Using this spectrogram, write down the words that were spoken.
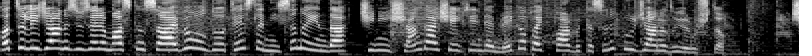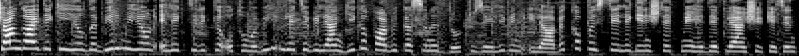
Hatırlayacağınız üzere Musk'ın sahibi olduğu Tesla Nisan ayında Çin'in Şangay şehrinde Megapack fabrikasını kuracağını duyurmuştu. Şangay'daki yılda 1 milyon elektrikli otomobil üretebilen Giga fabrikasını 450 bin ilave kapasiteyle genişletmeyi hedefleyen şirketin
